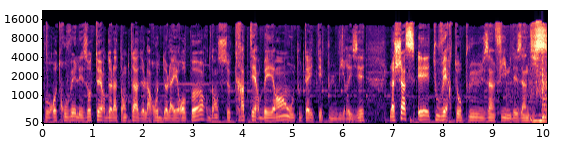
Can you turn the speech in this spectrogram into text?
pour retrouver les auteurs de l'attentat de la route de l'aéroport dans ce cratère béant où tout a été pulvérisé. La chasse est ouverte au plus infime des indices.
